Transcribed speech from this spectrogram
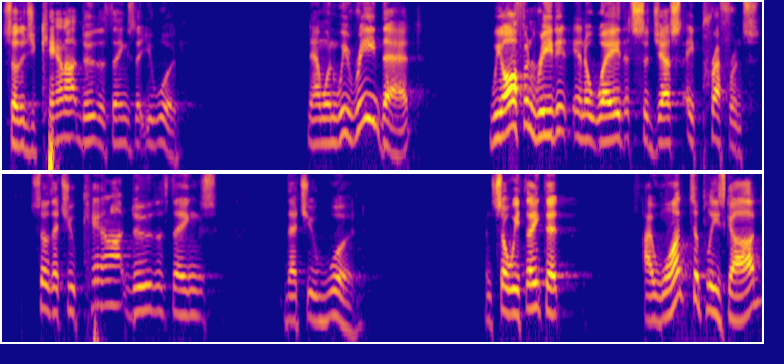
so that you cannot do the things that you would. Now, when we read that, we often read it in a way that suggests a preference so that you cannot do the things that you would. And so we think that I want to please God,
